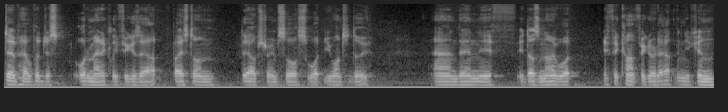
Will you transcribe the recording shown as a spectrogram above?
Deb Helper just automatically figures out based on the upstream source what you want to do. And then if it doesn't know what, if it can't figure it out, then you can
